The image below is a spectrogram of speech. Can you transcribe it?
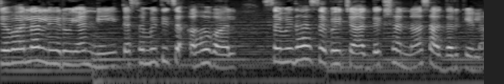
जवाहरलाल नेहरू यांनी त्या समितीचा अहवाल संविधान सभेच्या अध्यक्षांना सादर केला.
